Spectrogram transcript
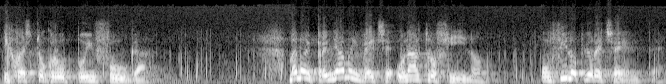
di questo gruppo in fuga. Ma noi prendiamo invece un altro filo, un filo più recente,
